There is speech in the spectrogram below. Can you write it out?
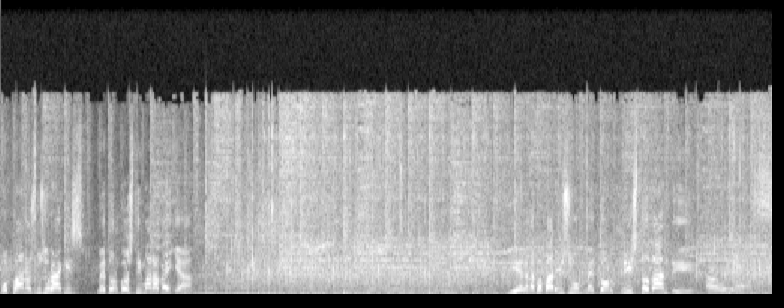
Ο Πάνος Μπουζουράκης με τον Κωστή Μαραβέγια. Η Έλενα Παπαρίζου με τον Χρήστο Δάντη. Oh, yes.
